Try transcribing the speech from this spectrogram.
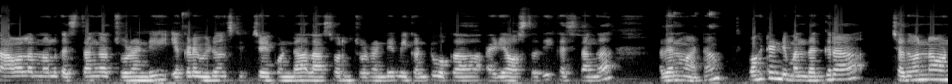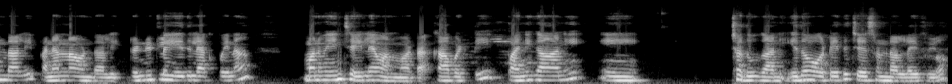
కావాలన్న వాళ్ళు ఖచ్చితంగా చూడండి. ఎక్కడ వీడియోని స్కిప్ చేయకుండా లాస్ట్ వరకు చూడండి. మీకంటూ ఒక ఐడియా వస్తుంది ఖచ్చితంగా. అదనమాట ఒకటండి మన దగ్గర చదువన్నా ఉండాలి పని అన్నా ఉండాలి. రెండిట్లో ఏది లేకపోయినా మనం ఏం చేయలేం కాబట్టి పని కానీ చదువు కానీ ఏదో ఒకటైతే చేసి ఉండాలి లైఫ్లో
